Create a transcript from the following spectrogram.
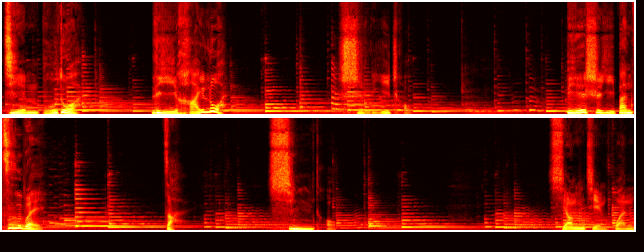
剪不断，理还乱，是离愁。别是一般滋味，在心头。相见欢，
